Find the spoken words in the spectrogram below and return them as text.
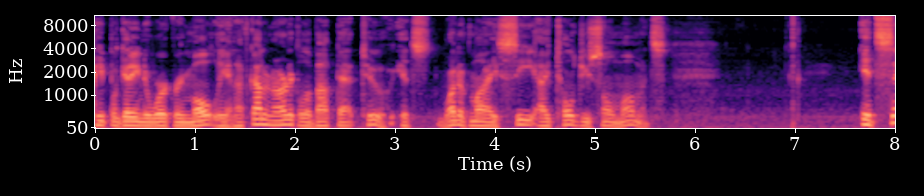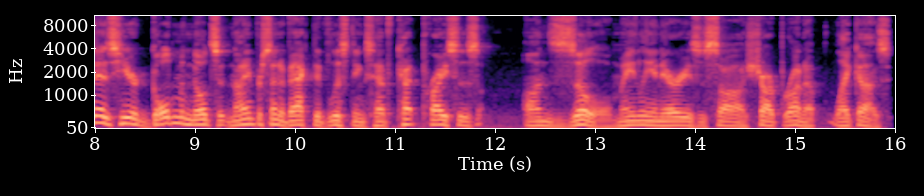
people getting to work remotely. And I've got an article about that too. It's one of my see, I told you so moments. It says here Goldman notes that 9% of active listings have cut prices on Zillow, mainly in areas that saw a sharp run up, like us.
